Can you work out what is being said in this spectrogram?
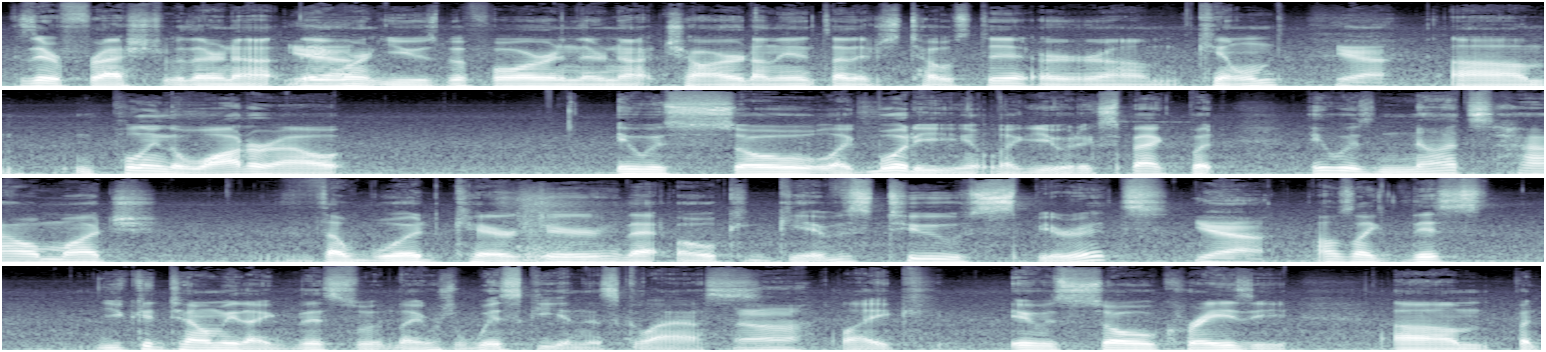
because they're fresh, they're not, they weren't used before, and they're not charred on the inside. They're just toasted or um, kilned Yeah. um, and pulling the water out, it was so like woody, like you would expect, but it was nuts how much the wood character that oak gives to spirits. Yeah. I was like, this, you could tell me like this was like there was whiskey in this glass. Ah. Like it was so crazy. Um, but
